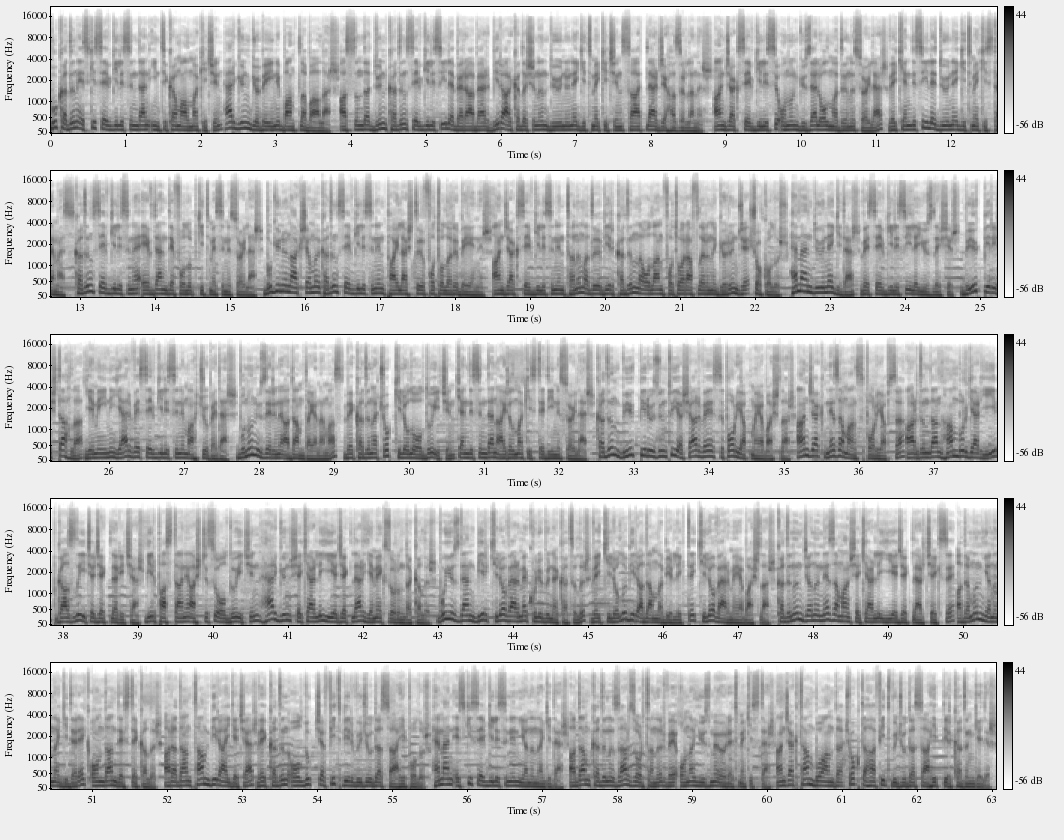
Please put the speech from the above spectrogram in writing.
Bu kadın eski sevgilisinden intikam almak için her gün göbeğini bantla bağlar. Aslında dün kadın sevgilisiyle beraber bir arkadaşının düğününe gitmek için saatlerce hazırlanır. Ancak sevgilisi onun güzel olmadığını söyler ve kendisiyle düğüne gitmek istemez. Kadın sevgilisine evden defolup gitmesini söyler. Bugünün akşamı kadın sevgilisinin paylaştığı fotoları beğenir. Ancak sevgilisinin tanımadığı bir kadınla olan fotoğraflarını görünce şok olur. Hemen düğüne gider ve sevgilisiyle yüzleşir. Büyük bir iştahla yemeğini yer ve sevgilisini mahcup eder. Bunun üzerine adam dayanamaz ve kadına çok kilolu olduğu için kendisinden ayrılmak istediğini söyler. Kadın büyük bir üzüntü yaşar ve spor yapmaya başlar. Ancak ne zaman spor yapsa ardından hamburger yiyip gazlı içecekler içer. Bir pastane aşçısı olduğu için her gün şekerli yiyecekler yemek zorunda kalır. Bu yüzden bir kilo verme kulübüne katılır ve kilolu bir adamla birlikte kilo vermeye başlar. Kadının canı ne zaman şekerli yiyecekler çekse adamın yanına giderek ondan destek alır. Aradan tam bir ay geçer ve kadın oldukça fit bir vücuda sahip olur. Hemen eski sevgilisinin yanına gider. Adam kadını zar zor tanır ve ona yüzme öğretmek ister. Ancak tam bu anda çok daha fit vücuda sahip bir kadın gelir.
